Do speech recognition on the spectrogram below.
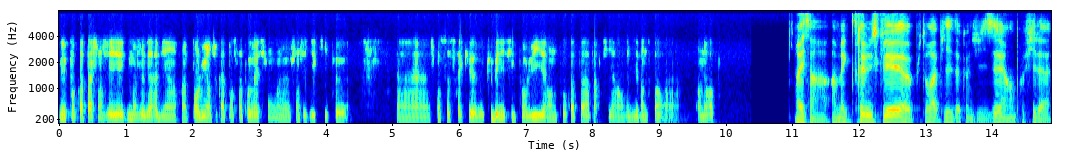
mais pourquoi pas changer Moi, je verrais bien, enfin pour lui en tout cas, pour sa progression, euh, changer d'équipe. Euh, euh, je pense que ce serait que, que, bénéfique pour lui avant de pourquoi pas partir en 2023 en Europe. Ouais, c'est un, un, mec très musclé, plutôt rapide, comme tu disais, un profil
